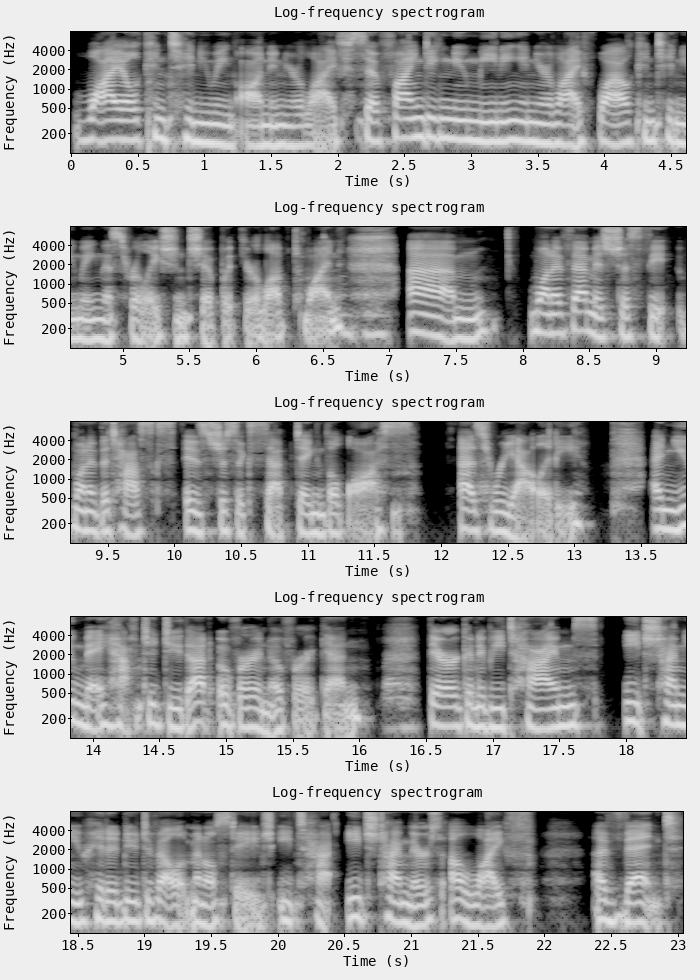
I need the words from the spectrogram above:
while continuing on in your life. So finding new meaning in your life while continuing this relationship with your loved one. Mhm. Um, one of them is just the one of the tasks is just accepting the loss as reality. And you may have to do that over and over again. There are going to be times each time you hit a new developmental stage, each, each time there's a life event,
